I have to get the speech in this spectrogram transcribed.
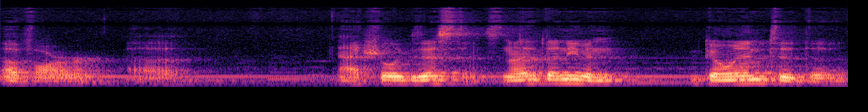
of our uh, natural existence. And that doesn't even go into the,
